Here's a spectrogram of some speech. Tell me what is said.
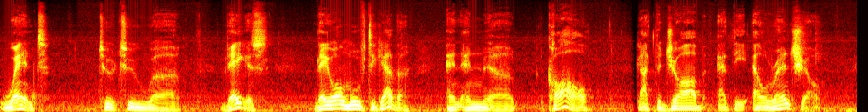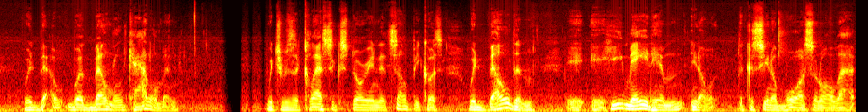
went to to uh, Vegas, they all moved together, and and uh, Carl got the job at the El Rancho with with Beldon Katleman, which was a classic story in itself because with Beldon, he, he made him you know the casino boss and all that.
